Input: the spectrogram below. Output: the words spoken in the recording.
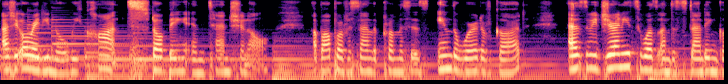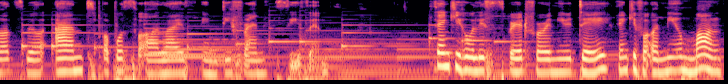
As you already know, we can't stop being intentional about prophesying the promises in the word of God as we journey towards understanding God's will and purpose for our lives in different seasons. Thank you, Holy Spirit, for a new day. Thank you for a new month.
